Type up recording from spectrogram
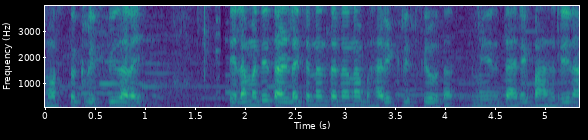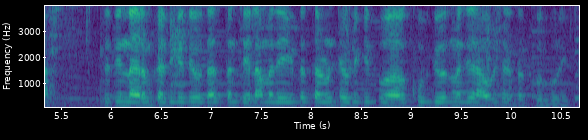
मस्त क्रिस्पी झालं आहे तेलामध्ये तळल्याच्या नंतर ना भारी क्रिस्पी होतात. तुम्ही डायरेक्ट भाजली ना तर ती नरम कधी कधी होतात पण तेलामध्ये एकदा तळून ठेवली की खूप दिवस म्हणजे राहू शकतात कुरकुरीत.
